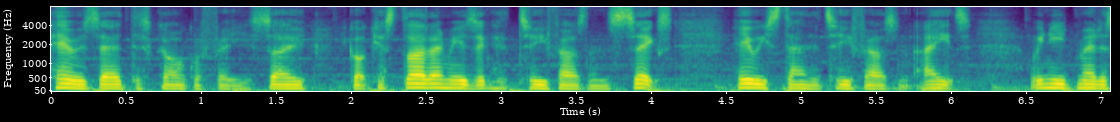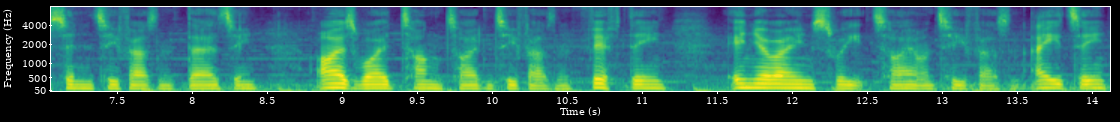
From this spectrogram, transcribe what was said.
here is their discography. So you've got Costello Music in 2006, Here We Stand in 2008, We Need Medicine in 2013, Eyes Wide Tongue Tied in 2015, In Your Own Sweet Time in 2018,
